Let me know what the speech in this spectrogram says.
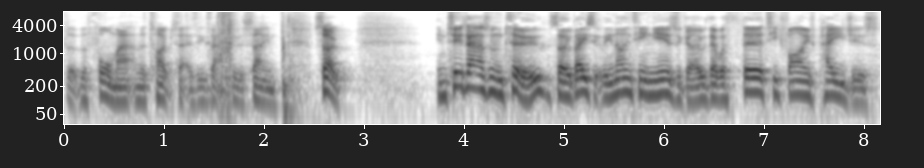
the, the format and the typeset is exactly the same. So in 2002, so basically 19 years ago, there were 35 pages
